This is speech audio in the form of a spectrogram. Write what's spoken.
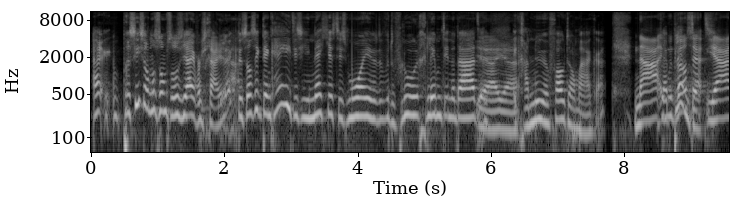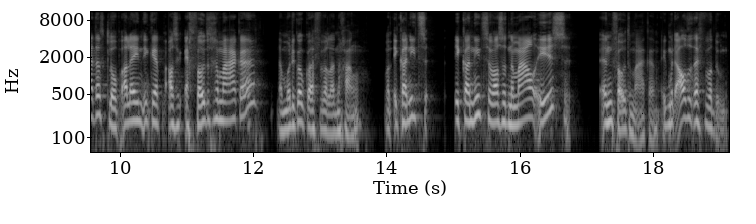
Precies andersom zoals jij waarschijnlijk. Ja. Dus als ik denk, hé, hey, het is hier netjes, het is mooi, de, vloer glimt inderdaad. Ja, ja. Ik ga nu een foto maken. Nou, Jij ik moet wel zeggen, ja, dat klopt. Alleen ik heb, als ik echt foto's ga maken, dan moet ik ook wel even wel aan de gang. Want ik kan niet, ik kan niet zoals het normaal is, een foto maken. Ik moet altijd even wat doen.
